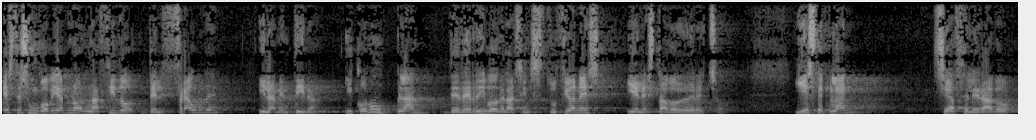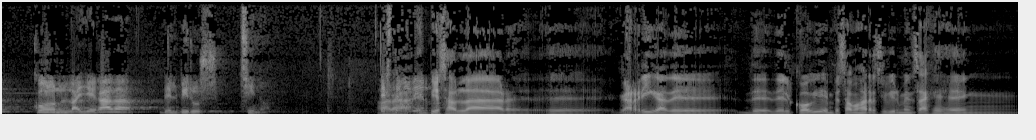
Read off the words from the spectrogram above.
este es un gobierno nacido del fraude y la mentira y con un plan de derribo de las instituciones y el Estado de Derecho. Y este plan se ha acelerado con la llegada del virus chino. Ahora empieza a hablar eh, Garriga de, de- del COVID. Empezamos a recibir mensajes en,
